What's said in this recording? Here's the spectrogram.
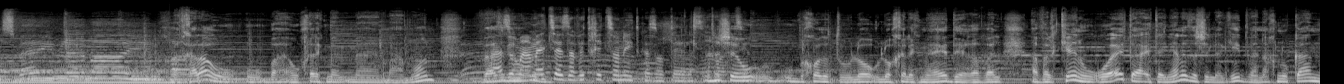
צבעים בהתחלה הוא, הוא, הוא, הוא חלק מההמון. ואז הוא מאמץ זווית חיצונית כזאת אה, לסיטואציה. אני חושב שהוא בכל זאת, הוא לא, הוא לא חלק מהעדר, אבל, אבל כן, הוא רואה את, את העניין הזה של להגיד, ואנחנו כאן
